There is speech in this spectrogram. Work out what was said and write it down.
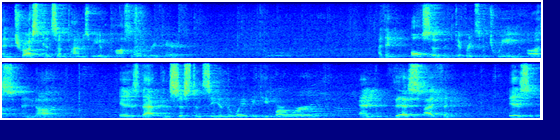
And trust can sometimes be impossible to repair. I think also the difference between us and God is that consistency in the way we keep our word. And this, I think, is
